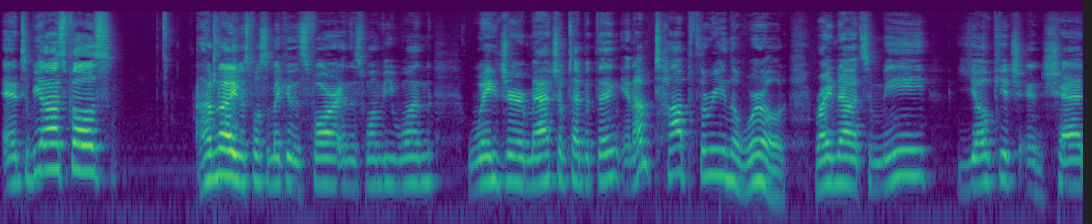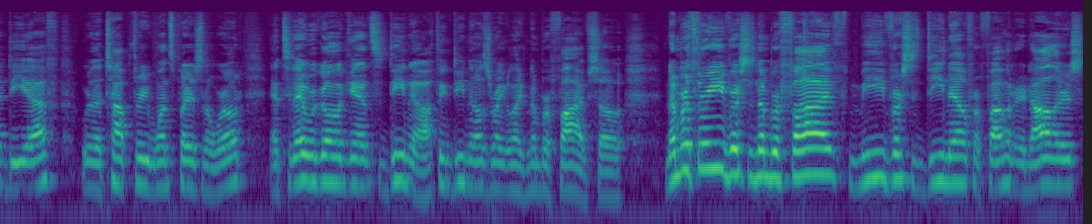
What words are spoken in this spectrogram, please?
And to be honest, fellas, I'm not even supposed to make it this far in this 1v1 wager matchup type of thing, and I'm top three in the world. Right now, it's me, Jokic and Chad DF. We're the top three once players in the world. And today we're going against D-Nell. I think D-Nell's ranked like number five. So number three versus number five. Me versus D-Nell for $500.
